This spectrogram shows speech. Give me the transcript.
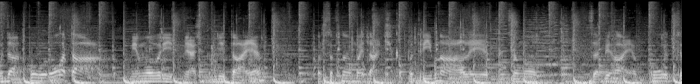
Удар по воротах. Мимо воріт м'яч прилітає. Штрафного майданчика потрібно, але при цьому забігає в кут.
